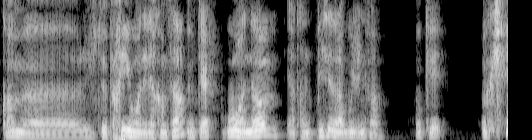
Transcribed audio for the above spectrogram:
comme euh, le juste prix ou un délire comme ça, Ok. où un homme est en train de pisser dans la bouche d'une femme. Ok. Ok.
